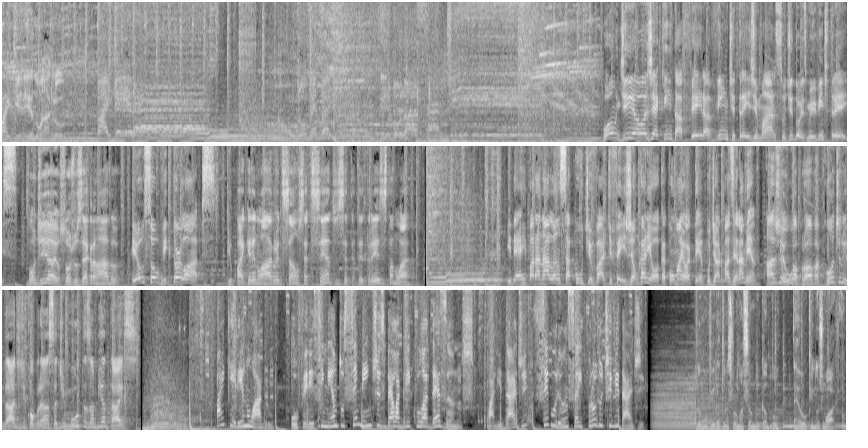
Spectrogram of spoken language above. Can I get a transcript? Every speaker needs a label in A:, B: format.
A: Pai Querer no Agro. Pai Querer. 91,7.
B: Bom dia, hoje é quinta-feira, 23 de março de 2023.
C: Bom dia, eu sou José Granado.
B: Eu sou Victor Lopes.
C: E o Pai Querendo Agro, edição 773, está no ar.
B: IDR Paraná lança cultivar de feijão carioca com maior tempo de armazenamento.
C: A AGU aprova continuidade de cobrança de multas ambientais.
D: Pai Querendo Agro. Oferecimento Sementes Bela Agrícola 10 anos. Qualidade, segurança e produtividade.
E: Promover a transformação no campo é o que nos move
